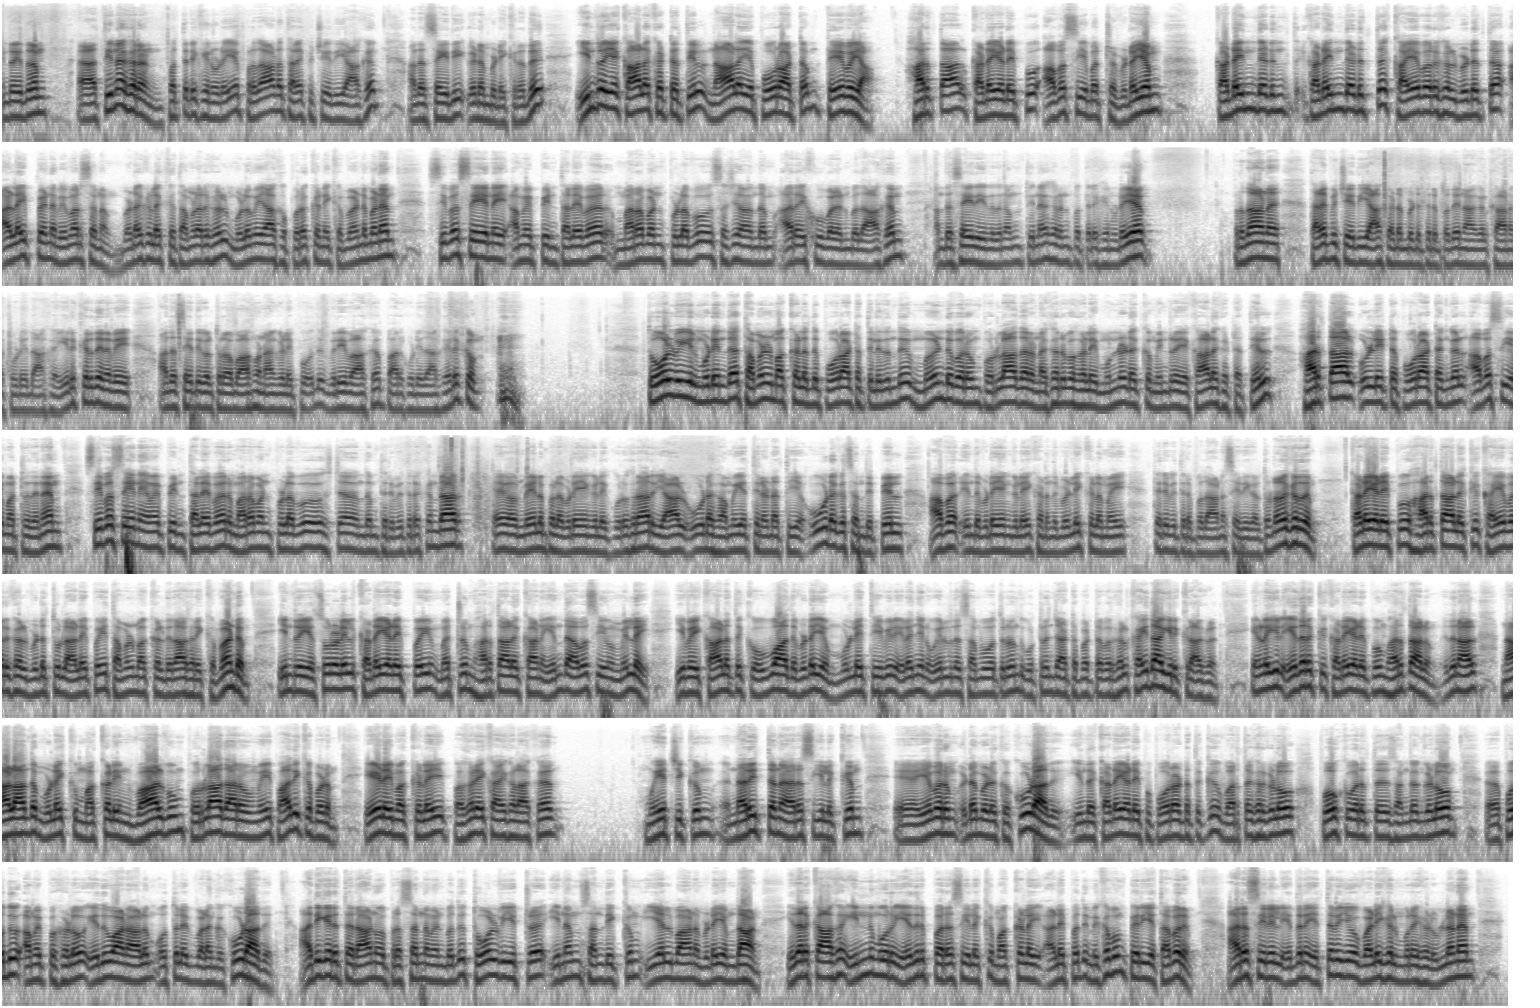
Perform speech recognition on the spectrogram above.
இன்றைய தினம் தினகரன் பத்திரிகையினுடைய பிரதான தலைப்புச் செய்தியாக அந்த செய்தி இடம் பிடிக்கிறது இன்றைய காலகட்டத்தில் நாளைய போராட்டம் தேவையா? ஹர்த்தால் கடையடைப்பு அவசியமற்ற விடயம் கடைந்தெடுத்து கடைந்தெடுத்த கயவர்கள் விடுத்த அழைப்பென விமர்சனம் வடகிழக்கு தமிழர்கள் முழுமையாக புறக்கணிக்க வேண்டுமென சிவசேனை அமைப்பின் தலைவர் மரவன் புலவு சச்சிதானந்தம் அரைகூவல் என்பதாக அந்த செய்தி இந்த தினம் தினகரன் பத்திரிகையினுடைய பிரதான தலைப்புச் செய்தியாக இடம்பெடுத்திருப்பதை நாங்கள் காணக்கூடியதாக இருக்கிறது. எனவே அந்த செய்திகள் தொடர்பாக நாங்கள் இப்போது விரிவாக பார்க்கக்கூடியதாக இருக்கும். தோல்வியில் முடிந்த தமிழ் மக்களது போராட்டத்திலிருந்து மீண்டு வரும் பொருளாதார நகர்வுகளை முன்னெடுக்கும் இன்றைய காலகட்டத்தில் ஹர்த்தால் உள்ளிட்ட போராட்டங்கள் அவசியமற்றதென சிவசேனை அமைப்பின் தலைவர் மரவன் புலவு ஸ்ரீநந்தம் தெரிவித்திருக்கின்றார். அவர் மேலும் பல விடயங்களை கூறுகிறார். யாழ் ஊடக அமையத்தில் நடத்திய ஊடக சந்திப்பில் அவர் இந்த விடயங்களை கடந்த வெள்ளிக்கிழமை தெரிவித்திருப்பதான செய்திகள் தொடர்கிறது. கடையடைப்பு ஹர்த்தாலுக்கு கயவர்கள் விடுத்துள்ள அழைப்பை தமிழ் மக்கள் நிராகரிக்க வேண்டும். இன்றைய சூழலில் கடையடைப்பை மற்றும் ஹர்த்தாலுக்கான எந்த அவசியமும் இல்லை. இவை காலத்துக்கு ஒவ்வாத விடயம். முல்லைத்தீவில் இளைஞன் உயர்ந்த சம்பவத்திலிருந்து குற்றஞ்சாட்டப்பட்டவர்கள் கைதாகியிருக்கிறார்கள். இந்நிலையில் எதற்கு கடையடைப்பும் ஹர்த்தாலும் இதனால் நாளாந்த முளைக்கும் மக்களின் வாழ்வும் பொருளாதாரமுமே பாதிக்கப்படும். ஏழை மக்களை பகடைக்காய்களாக முயற்சிக்கும் நரித்தன அரசியலுக்கு எவரும் இடமெடுக்கக்கூடாது இந்த கடையடைப்பு போராட்டத்துக்கு வர்த்தகர்களோ போக்குவரத்து சங்கங்களோ பொது அமைப்புகளோ எதுவானாலும் ஒத்துழைப்பு வழங்கக்கூடாது. அதிகரித்த இராணுவ பிரசன்னம் என்பது தோல்வியுற்ற இனம் சந்திக்கும் இயல்பான விடயம்தான். இதற்காக இன்னும் ஒரு எதிர்ப்பு அரசியலுக்கு மக்களை அழைப்பது மிகவும் பெரிய தவறு. அரசியலில் எத்தனை எத்தனையோ வழிகள் முறைகள் உள்ளன.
